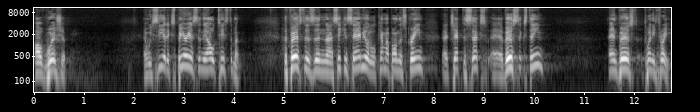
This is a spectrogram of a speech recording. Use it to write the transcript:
of worship. And we see it experienced in the Old Testament. The first is in uh, 2 Samuel, it'll come up on the screen, uh, chapter 6, uh, verse 16 and verse 23.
